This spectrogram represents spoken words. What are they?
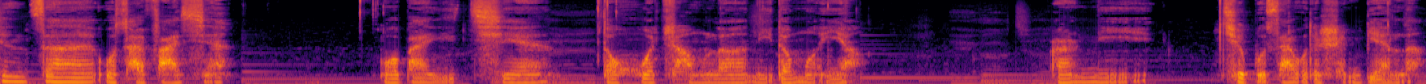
现在我才发现，我把一切都活成了你的模样，而你却不在我的身边了。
